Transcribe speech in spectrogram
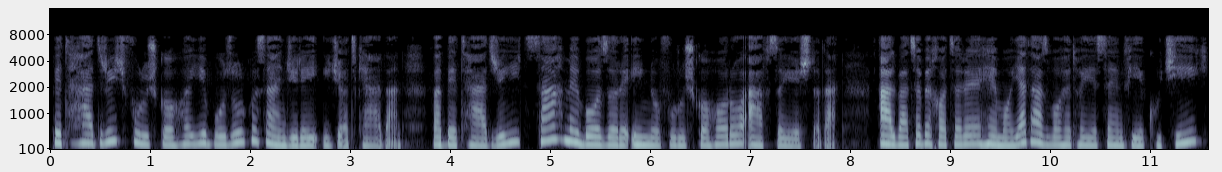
به تدریج فروشگاه های بزرگ و زنجیره ایجاد کردند و به تدریج سهم بازار این نوع فروشگاه ها رو افزایش دادند. البته به خاطر حمایت از واحدهای سنفی کوچیک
